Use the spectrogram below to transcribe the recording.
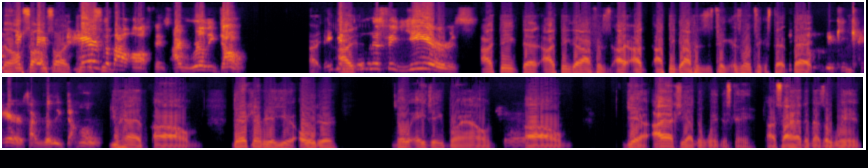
no, I'm think sorry- I'm sorry. Cares Tennessee- about offense. I really don't. I, They've been I, doing this for years. I think that I think that offense. I I, I think the offense is taking is going to take a step I back. don't think he cares. I really don't. You have um Derrick Henry a year older. No AJ Brown. Um, yeah, I actually had to win this game. Uh, so I had them as a win.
